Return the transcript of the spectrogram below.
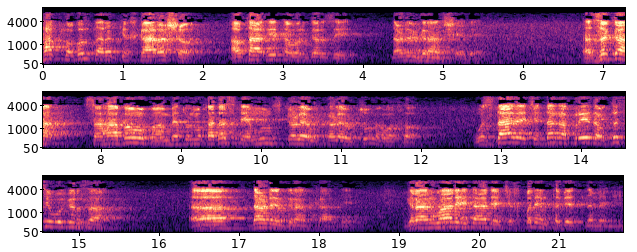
حق په بل طرف کې ښکارا شو او تا دې ته ورګرځي دا ډېر ګران شی دی ځکه صحابه او بیت المقدس ته مونږ کړو کړو څونه وخت وستاد چې دغه فرید او دسی وګرځا دا ډېر ګران کار دی ګرانواله دا دی چې خپل هم طبيعت نه مني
